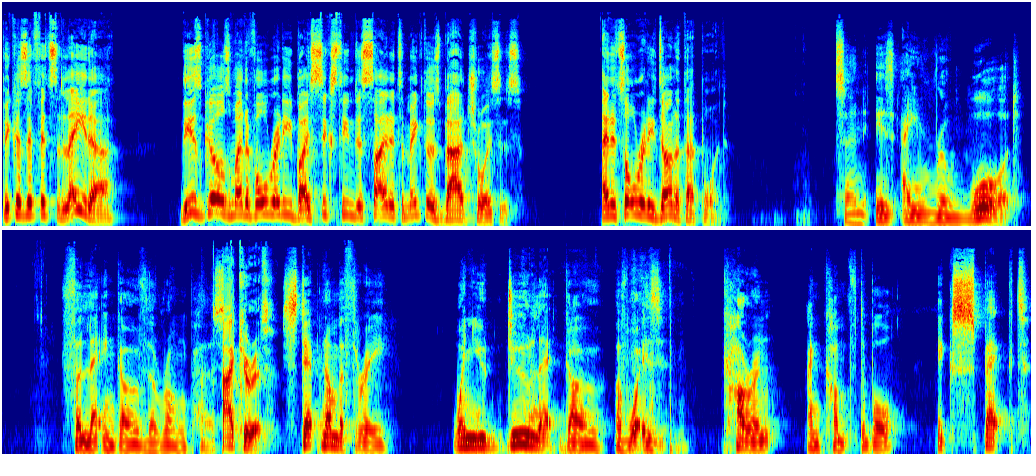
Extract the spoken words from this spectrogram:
Because if it's later, these girls might have already by 16 decided to make those bad choices. And it's already done at that point. Is a reward for letting go of the wrong person. Accurate. Step number three when you do let go of what is current and comfortable, expect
